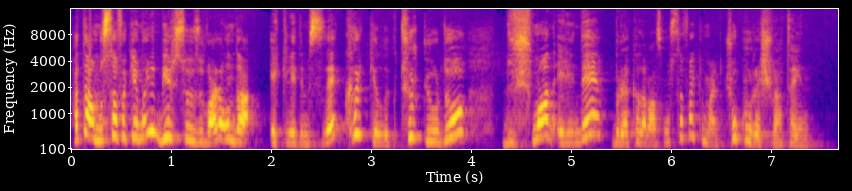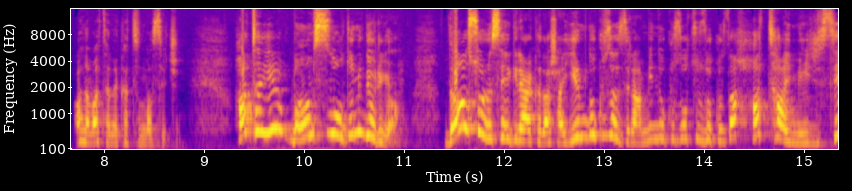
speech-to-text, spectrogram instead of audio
Hatta Mustafa Kemal'in bir sözü var. Onu da ekledim size. 40 yıllık Türk yurdu düşman elinde bırakılamaz. Mustafa Kemal çok uğraşıyor Hatay'ın ana vatana katılması için. Hatay'ı bağımsız olduğunu görüyor. Daha sonra sevgili arkadaşlar 29 Haziran 1939'da Hatay Meclisi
